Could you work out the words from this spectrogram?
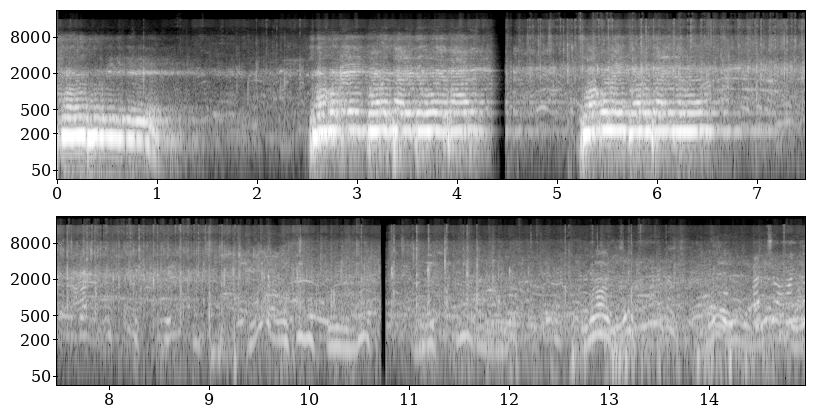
সহধর্মিনীকে নিয়ে। সকলেই করতালি দেবো এবার। সকলেই করতালি দেবো। আচ্ছা আমাকে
